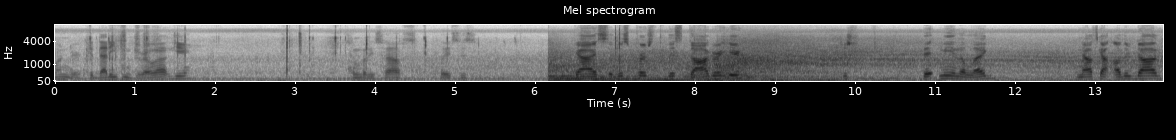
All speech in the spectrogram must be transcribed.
wonder, could that even grow out here? Somebody's house, places. Guys, so this this dog right here, just bit me in the leg. Now it's got other dogs.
